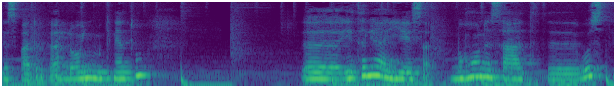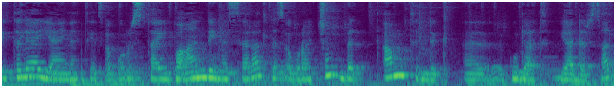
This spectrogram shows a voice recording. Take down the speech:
ተስፋ አድርጋለሁኝ። ምክንያቱም የተለያየ በሆነ ሰዓት ውስጥ የተለያየ አይነት የፀጉር style በአንድ መሰራት ለፀጉራችን በጣም ትልቅ ጉዳት ያደርሳል።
